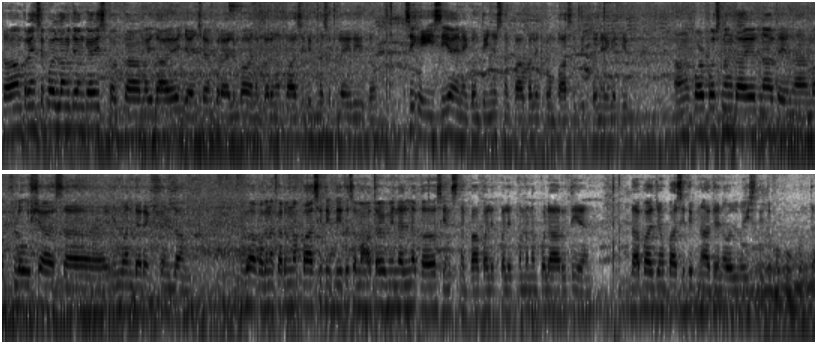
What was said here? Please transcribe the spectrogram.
So, ang principle lang dyan guys, pagka may diode dyan, syempre, halimbawa, nagkaroon ng positive na supply dito. Kasi AC yan, eh, continuous nagpapalit from positive to negative. Ang purpose ng diode natin, na mag-flow siya sa in one direction lang. Diba, pag nagkaroon ng positive dito sa mga terminal na to, since nagpapalit-palit naman ng polarity yan, dapat yung positive natin always dito mapupunta.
